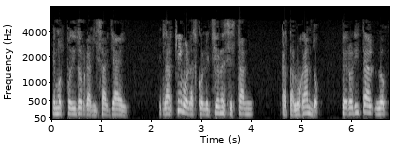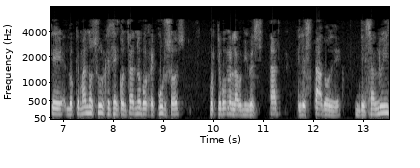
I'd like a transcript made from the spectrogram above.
hemos podido organizar ya el, el archivo, las colecciones se están catalogando pero ahorita lo que, lo que más nos surge es encontrar nuevos recursos, porque bueno, la universidad, el Estado de, San Luis,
